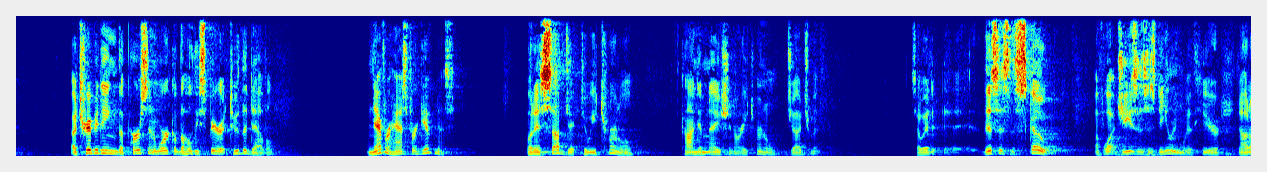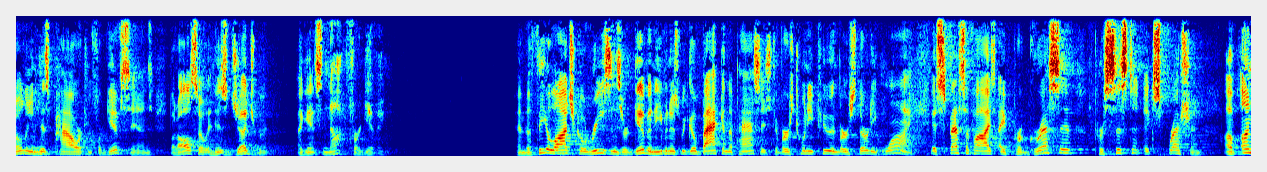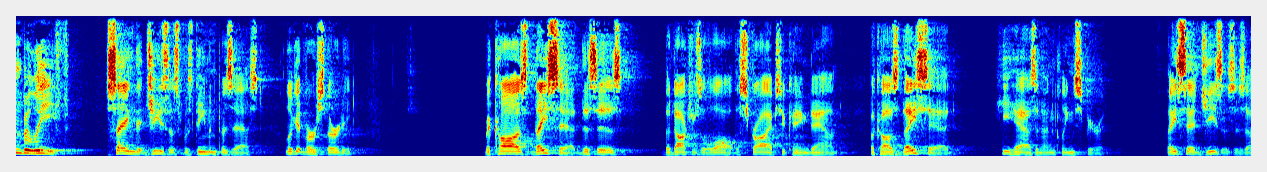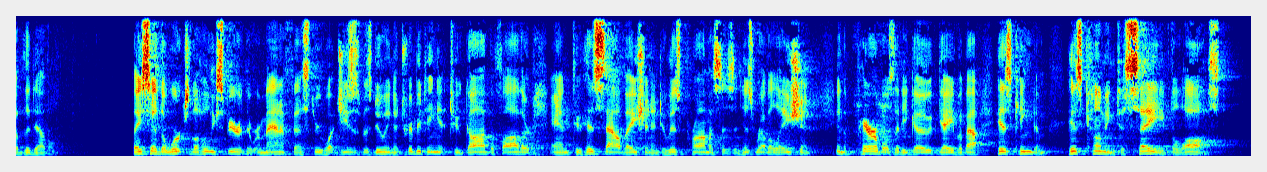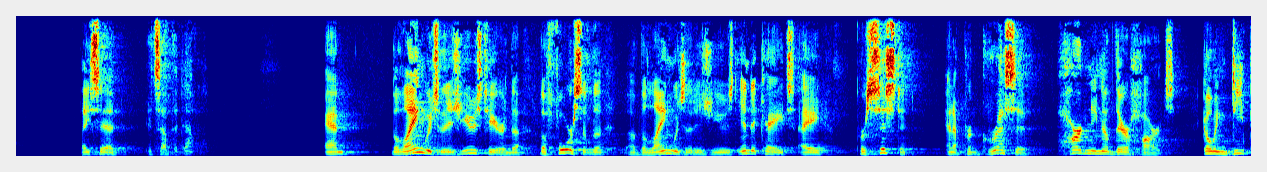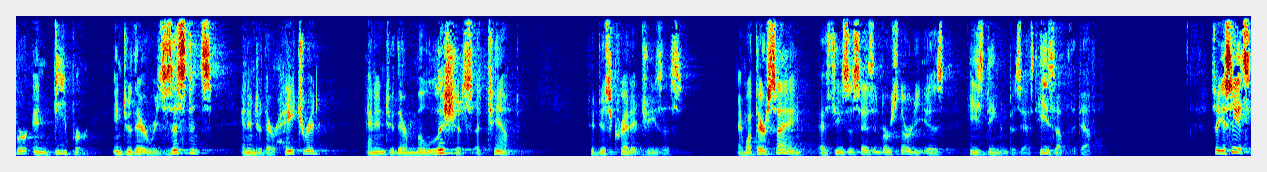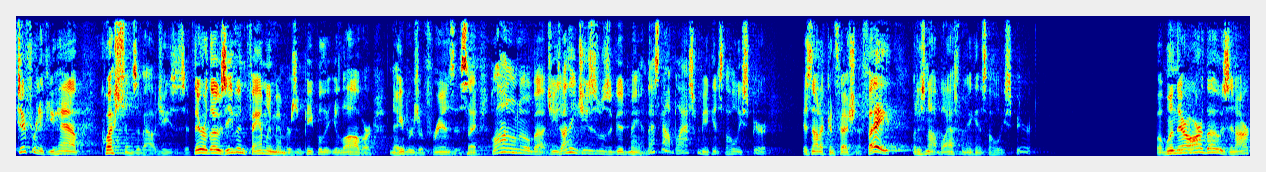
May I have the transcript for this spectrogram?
attributing the person and work of the Holy Spirit to the devil, never has forgiveness, but is subject to eternal condemnation or eternal judgment. So it, this is the scope of what Jesus is dealing with here, not only in his power to forgive sins, but also in his judgment against not forgiving. And the theological reasons are given even as we go back in the passage to verse 22 and verse 30. Why? It specifies a progressive, persistent expression of unbelief, saying that Jesus was demon possessed. Look at verse 30. Because they said, this is the doctors of the law, the scribes who came down, because they said, he has an unclean spirit. They said Jesus is of the devil. They said the works of the Holy Spirit that were manifest through what Jesus was doing, attributing it to God the Father and to His salvation and to His promises and His revelation in the parables that He gave about His kingdom, His coming to save the lost. They said it's of the devil. And the language that is used here and the, the force of the, of the language that is used indicates a persistent and a progressive hardening of their hearts, going deeper and deeper into their resistance and into their hatred and into their malicious attempt to discredit Jesus. And what they're saying, as Jesus says in verse 30, is he's demon possessed. He's of the devil. So you see, it's different if you have questions about Jesus. If there are those, even family members and people that you love, or neighbors or friends that say, Well, I don't know about Jesus. I think Jesus was a good man. That's not blasphemy against the Holy Spirit. It's not a confession of faith, but it's not blasphemy against the Holy Spirit. But when there are those in our,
